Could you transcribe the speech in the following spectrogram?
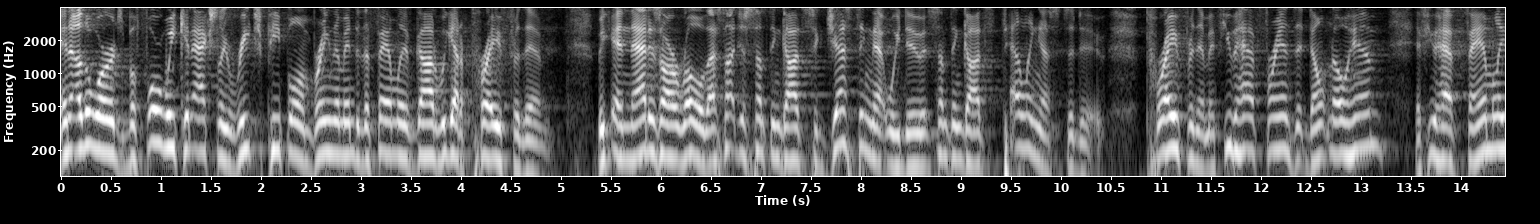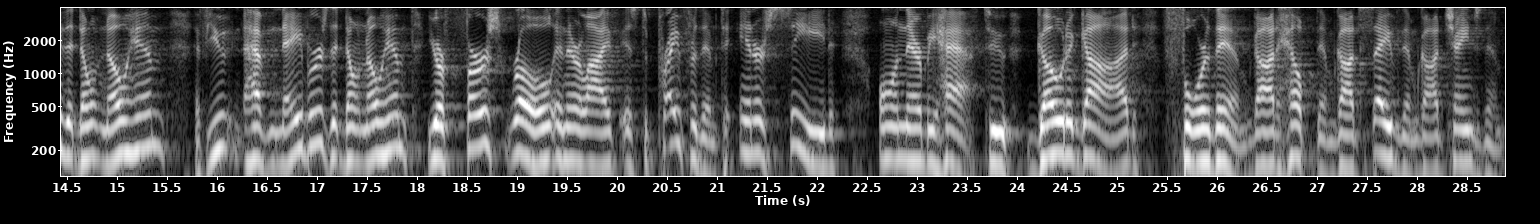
In other words, before we can actually reach people and bring them into the family of God, we got to pray for them. And that is our role. That's not just something God's suggesting that we do, it's something God's telling us to do. Pray for them. If you have friends that don't know Him, if you have family that don't know Him, if you have neighbors that don't know Him, your first role in their life is to pray for them, to intercede on their behalf, to go to God for them. God help them, God save them, God change them.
